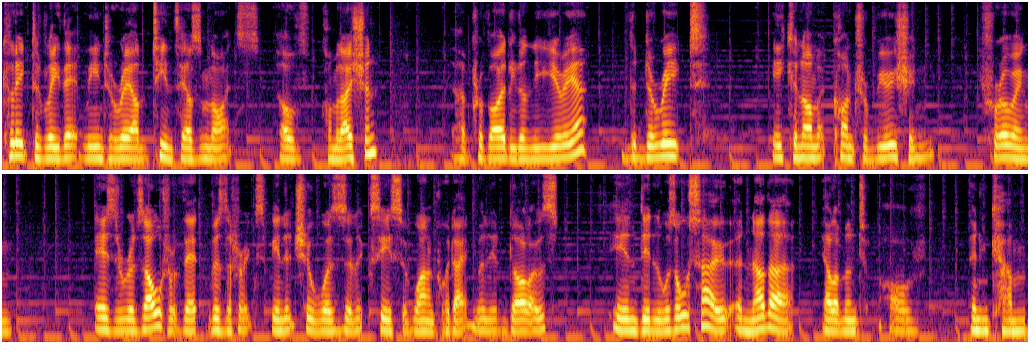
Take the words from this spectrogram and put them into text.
Collectively, that meant around 10,000 nights of accommodation uh, provided in the area. The direct economic contribution crewing as a result of that visitor expenditure was in excess of $1.8 million. And then there was also another element of income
